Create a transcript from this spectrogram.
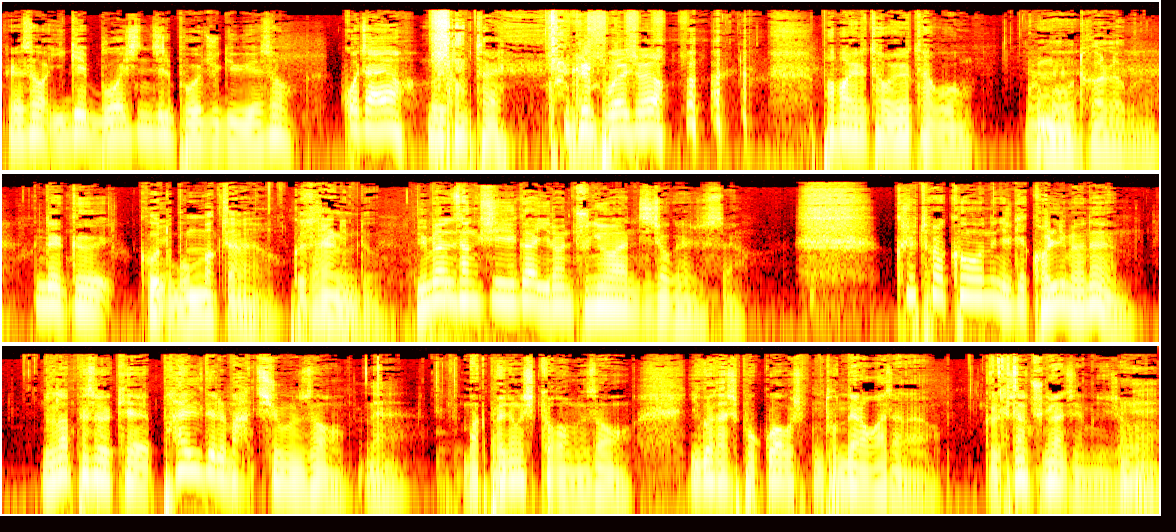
그래서 이게 무엇인지를 보여주기 위해서 꽂아요. 우리 컴퓨터에. 그걸 보여줘요. 봐봐 이렇다고 이렇다고. 그럼 예. 뭐 어떡하려고. 근데 그 그것도 못 막잖아요. 그 사장님도. 유면상 씨가 이런 중요한 지적을 해줬어요. 크립토라커는 이렇게 걸리면은 눈앞에서 이렇게 파일들을 막 지우면서 네. 막 변형시켜가면서 이거 다시 복구하고 싶으면 돈 내라고 하잖아요. 그렇죠. 가장 중요한 질문이죠. 네.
